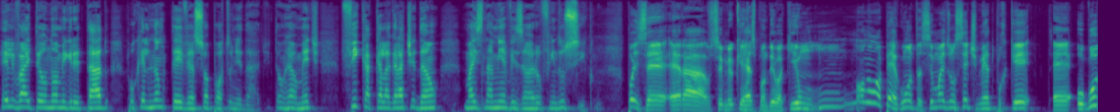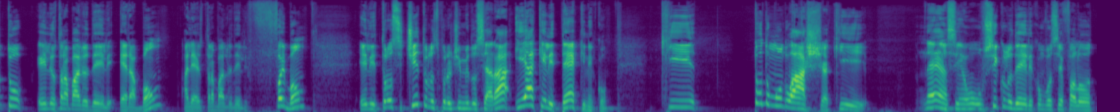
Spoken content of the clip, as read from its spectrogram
ele vai ter o nome gritado porque ele não teve essa oportunidade. Então realmente fica aquela gratidão, mas na minha visão era o fim do ciclo. Pois é, era. Você meio que respondeu aqui um, um- não uma pergunta, assim, mas um sentimento, porque é, o Guto, ele, o trabalho dele era bom. Aliás, o trabalho dele foi bom. Ele trouxe títulos para o time do Ceará e é aquele técnico que todo mundo acha que, né, assim, o, o ciclo dele, como você falou,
